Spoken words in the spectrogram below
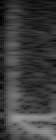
The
